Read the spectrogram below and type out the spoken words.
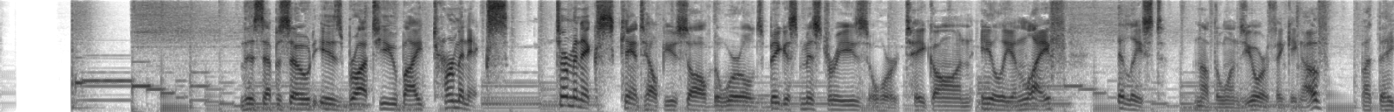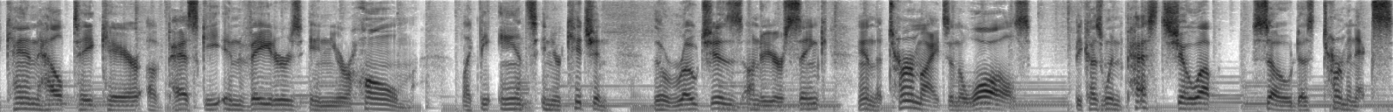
This episode is brought to you by Terminix. Terminix can't help you solve the world's biggest mysteries or take on alien life, at least, not the ones you're thinking of but they can help take care of pesky invaders in your home, like the ants in your kitchen, the roaches under your sink, and the termites in the walls. Because when pests show up, so does Terminix.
